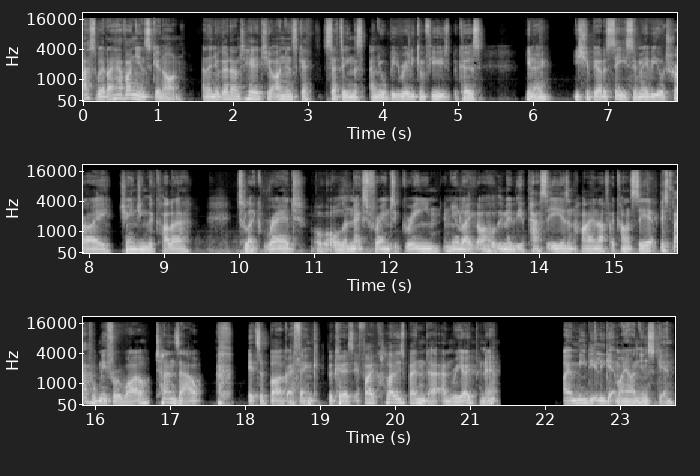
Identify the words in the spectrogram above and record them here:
That's weird, I have onion skin on. And then you'll go down to here to your onion settings and you'll be really confused because, you know, you should be able to see. So maybe you'll try changing the color to like red or, or, the next frame to green. And you're like, oh, maybe the opacity isn't high enough. I can't see it. This baffled me for a while. Turns out it's a bug, I think, because if I close Blender and reopen it, I immediately get my onion skin.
